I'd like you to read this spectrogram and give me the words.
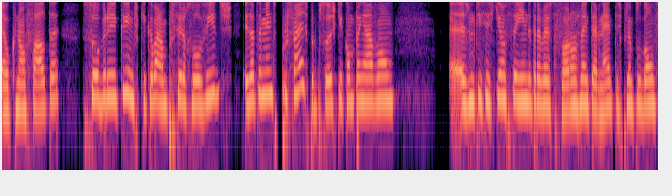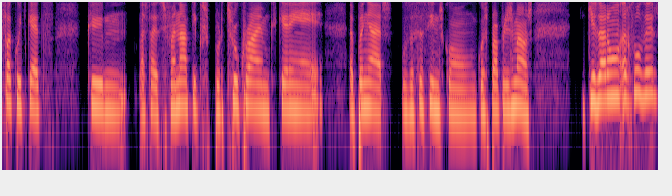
é o que não falta, sobre crimes que acabaram por ser resolvidos exatamente por fãs, por pessoas que acompanhavam eh, as notícias que iam saindo através de fóruns na internet. Por exemplo, o Don't Fuck With Cats, que hum, lá está, esses fanáticos por true crime que querem é apanhar os assassinos com, com as próprias mãos, que ajudaram a resolver.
